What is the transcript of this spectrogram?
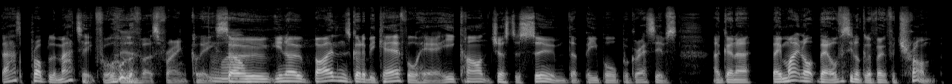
that's problematic for all yeah. of us, frankly. Wow. So, you know, Biden's got to be careful here. He can't just assume that people, progressives, are going to, they might not, they're obviously not going to vote for Trump,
